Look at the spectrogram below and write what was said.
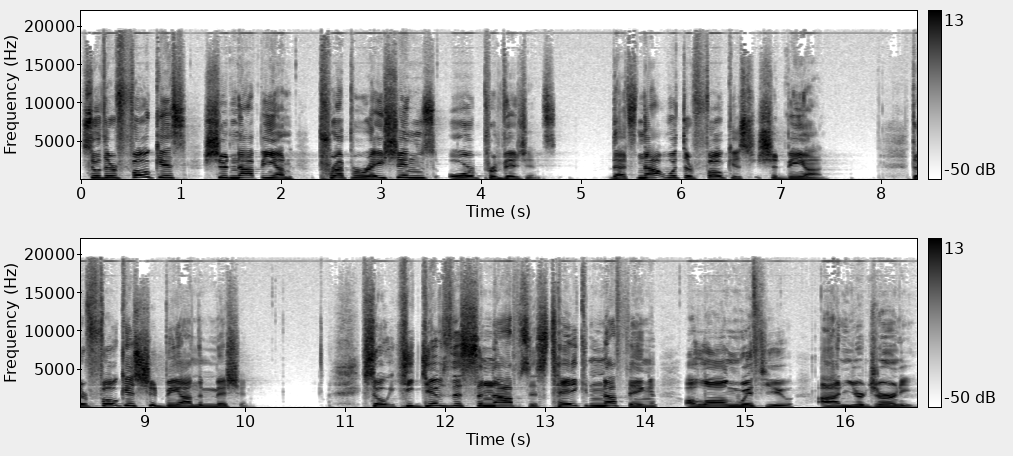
So their focus should not be on preparations or provisions. That's not what their focus should be on. Their focus should be on the mission. So he gives this synopsis take nothing along with you on your journey,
